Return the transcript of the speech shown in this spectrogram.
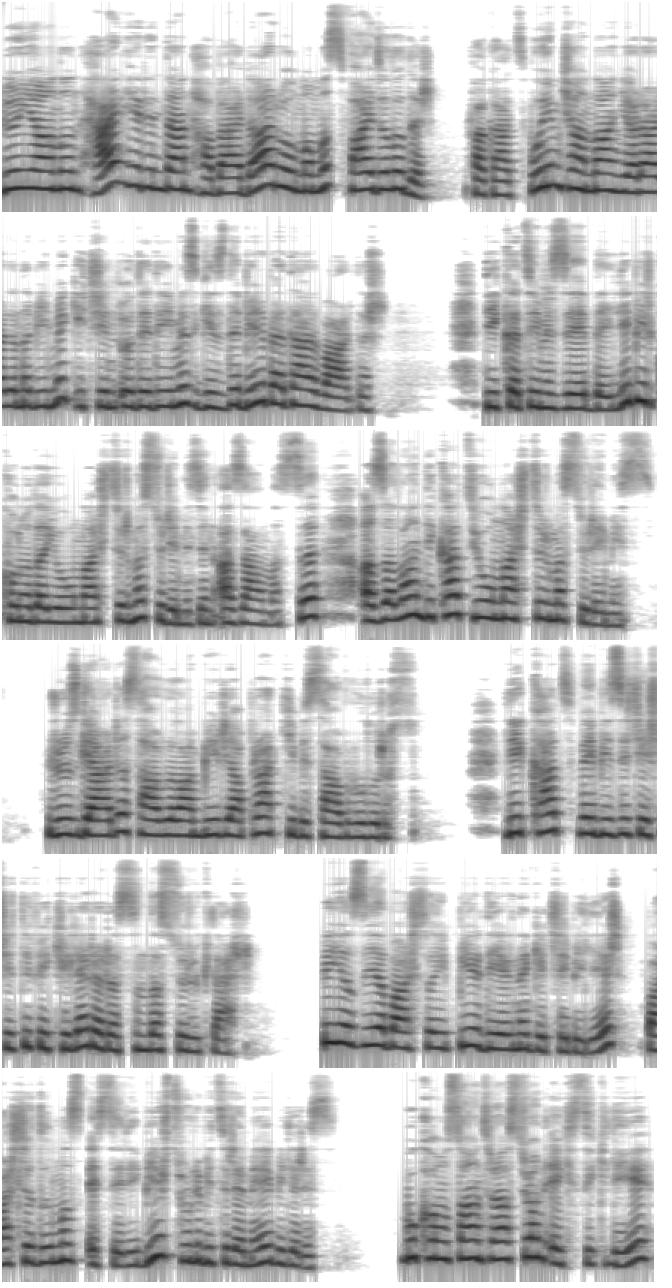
Dünyanın her yerinden haberdar olmamız faydalıdır. Fakat bu imkandan yararlanabilmek için ödediğimiz gizli bir bedel vardır. Dikkatimizi belli bir konuda yoğunlaştırma süremizin azalması, azalan dikkat yoğunlaştırma süremiz. Rüzgarda savrulan bir yaprak gibi savruluruz. Dikkat ve bizi çeşitli fikirler arasında sürükler. Bir yazıya başlayıp bir diğerine geçebilir, başladığımız eseri bir türlü bitiremeyebiliriz. Bu konsantrasyon eksikliği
